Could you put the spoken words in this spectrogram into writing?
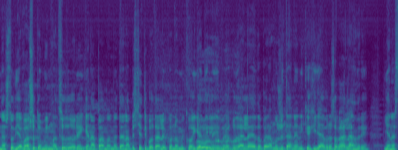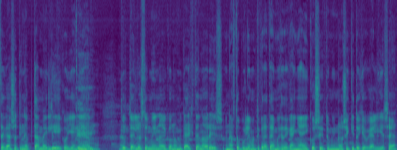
να στο διαβάσω το μήνυμα του Θοδωρή και να πάμε μετά να πεις και τίποτα άλλο οικονομικό. Γιατί λέει βρέχουδα, αλλά εδώ πέρα μου ζητάνε ενίκιο 1000 ευρώ στο Γαλάνδρη. Για να στεγάσω την επταμελή οικογένειά μου. το τέλος του μήνα οικονομικά έρχεται νωρίς. Είναι αυτό που λέμε ότι κρατάει μέχρι 19-20 του μηνός, εκεί το είχε βγάλει η ΓΕΣΕ.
